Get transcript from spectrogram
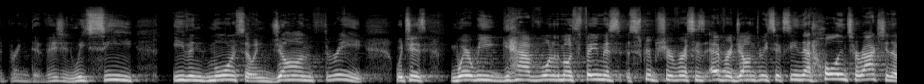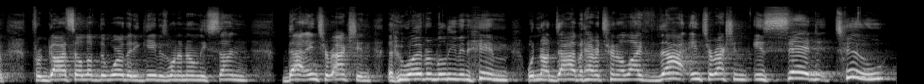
to bring division. We see even more so in John 3, which is where we have one of the most famous scripture verses ever, John 3:16, that whole interaction of for God so loved the world that he gave his one and only son, that interaction that whoever believe in him would not die but have eternal life, that interaction is said to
